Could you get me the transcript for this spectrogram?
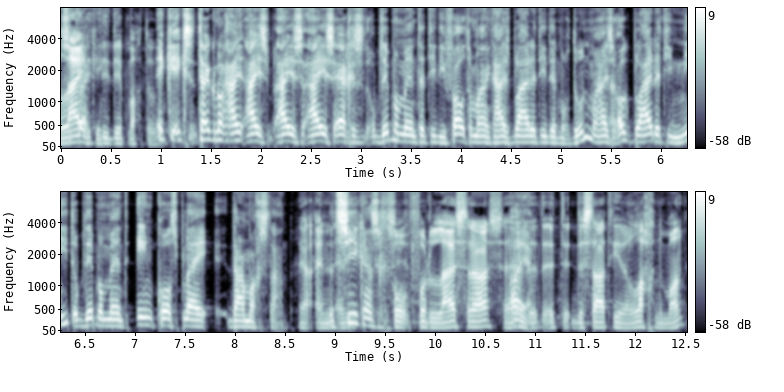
blij dat hij dit mag doen. Ik, ik sterker nog, hij, hij, is, hij, is, hij is ergens op dit moment dat hij die foto maakt. Hij is blij dat hij dit mag doen. Maar hij is Ja. ook blij dat hij niet op dit moment in cosplay daar mag staan. ja, en, Dat en zie ik aan zijn voor, gezicht. voor de luisteraars, Oh ja. er staat hier een lachende man.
